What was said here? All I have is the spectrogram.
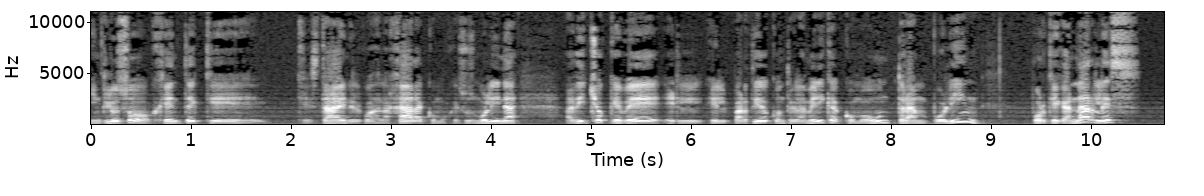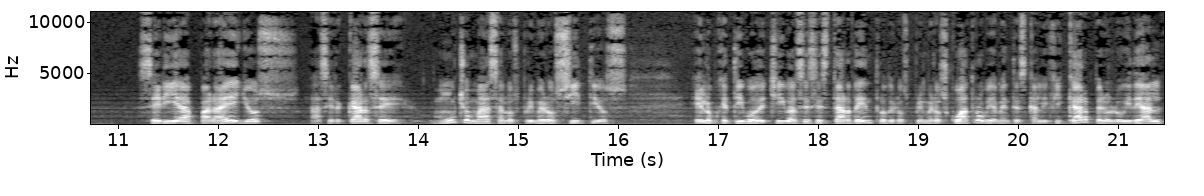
Incluso gente que, que, está en el Guadalajara, como Jesús Molina, ha dicho que ve el, el partido contra el América como un trampolín, porque ganarles sería para ellos acercarse mucho más a los primeros sitios. El objetivo de Chivas es estar dentro de los primeros cuatro, obviamente es calificar, pero lo ideal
